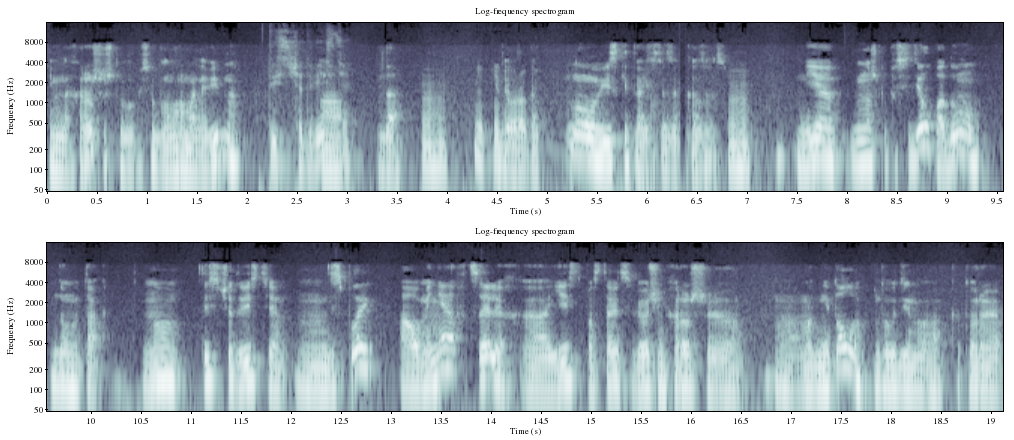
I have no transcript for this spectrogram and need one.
Именно хороший, чтобы все было нормально видно. 1200? А, да. Ага. Ну, это недорого. Это, ну, из Китая, если заказывать. Угу. Я немножко посидел, подумал, думаю, так, но 1200 дисплей, а у меня в целях э, есть поставить себе очень хорошую э, магнитолу двухдиновую, которая,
